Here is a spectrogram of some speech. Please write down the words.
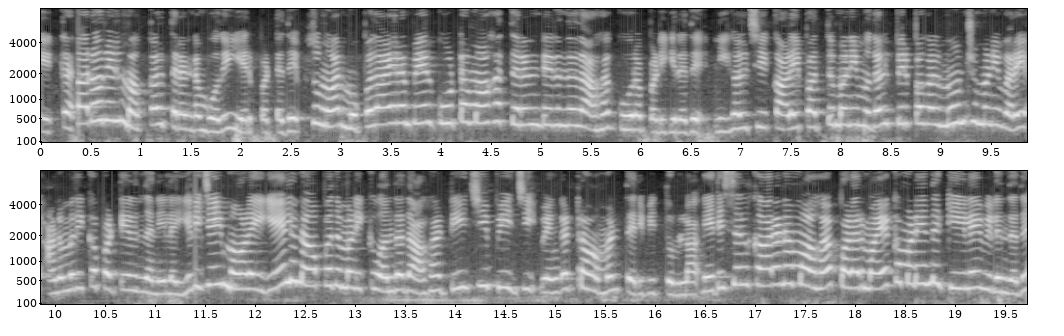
கேட்க கரூரில் மக்கள் திரண்டும் போது ஏற்பட்டது. சுமார் முப்பதாயிரம் பேர் கூட்டமாக திரண்டிருந்ததாக கூறப்படுகிறது. நிகழ்ச்சி காலை பத்து மணி முதல் பிற்பகல் மூன்று மணி வரை அனுமதிக்கப்பட்டிருந்த நிலையில் விஜய் மாலை ஏழு நாற்பது மணிக்கு வந்ததாக டிஜிபிஜி வெங்கட்ராமன் தெரிவித்துள்ளார். நெரிசல் காரணமாக பலர் மயக்கமடைந்து கீழே விழுந்தது.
